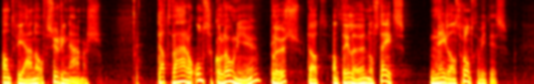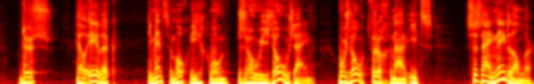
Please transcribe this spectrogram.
Antillianen of Surinamers. Dat waren onze koloniën, plus dat Antillen nog steeds Nederlands grondgebied is. Dus heel eerlijk, die mensen mogen hier gewoon sowieso zijn. Hoezo terug naar iets? Ze zijn Nederlander.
